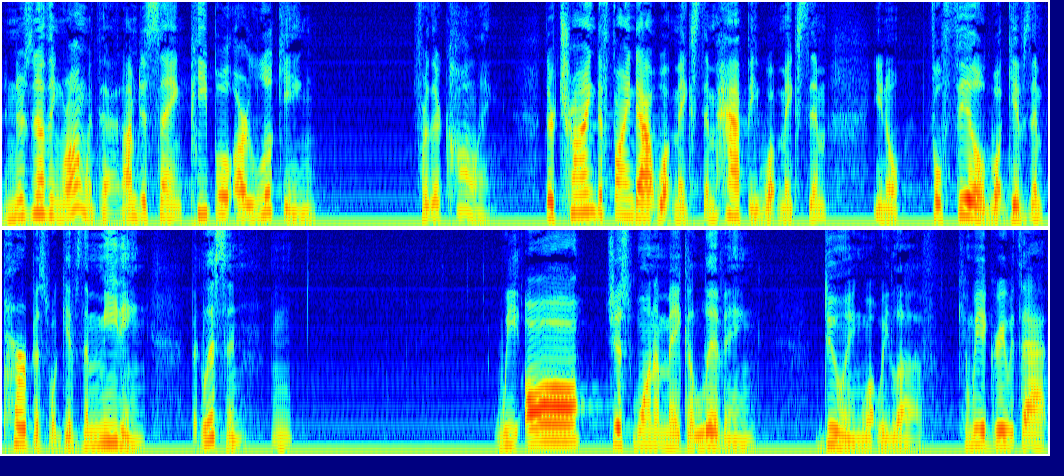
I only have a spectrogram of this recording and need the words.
and there's nothing wrong with that. I'm just saying people are looking for their calling. They're trying to find out what makes them happy, what makes them, you know, fulfilled, what gives them purpose, what gives them meaning. But listen, mm, we all just want to make a living doing what we love. Can we agree with that?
